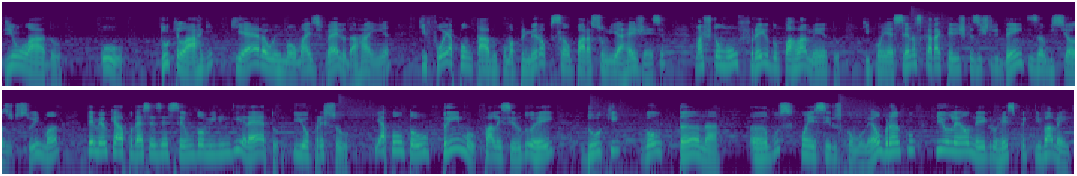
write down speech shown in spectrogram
de um lado o Duque Largue, que era o irmão mais velho da rainha, que foi apontado como a primeira opção para assumir a regência, mas tomou um freio do parlamento, que, conhecendo as características estridentes e ambiciosas de sua irmã, temeu que ela pudesse exercer um domínio indireto e opressor, e apontou o primo falecido do rei, Duque Goltana, ambos conhecidos como Leão Branco e o Leão Negro, respectivamente.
